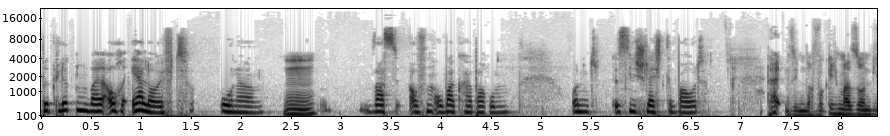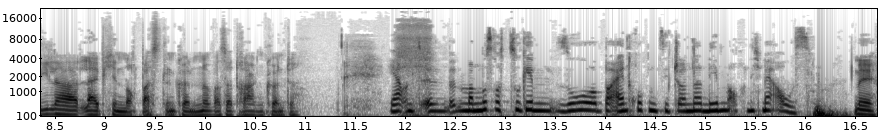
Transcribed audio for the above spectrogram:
beglücken, weil auch er läuft ohne mhm. was auf dem Oberkörper rum und ist nicht schlecht gebaut. Da hätten sie ihm doch wirklich mal so ein lila Leibchen noch basteln können, ne, was er tragen könnte. Ja, und äh, man muss auch zugeben, so beeindruckend sieht John daneben auch nicht mehr aus. Nee.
